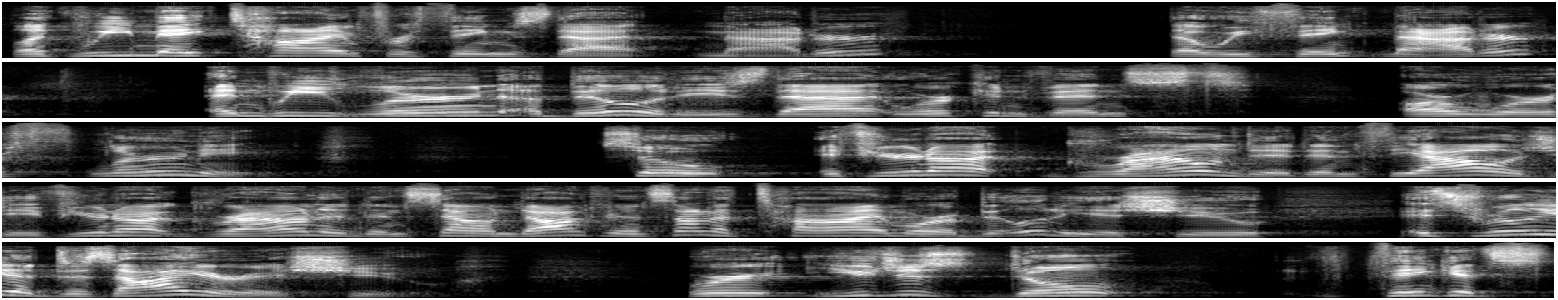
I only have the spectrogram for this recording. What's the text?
Like, we make time for things that matter, that we think matter, and we learn abilities that we're convinced are worth learning. So, if you're not grounded in theology, if you're not grounded in sound doctrine, it's not a time or ability issue, it's really a desire issue where you just don't think it's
